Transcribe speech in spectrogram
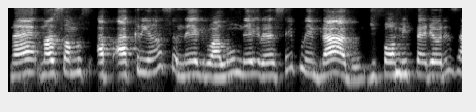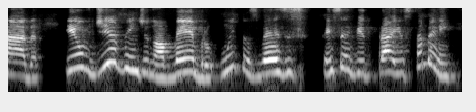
né? Nós somos a, a, criança negra, o aluno negro é sempre lembrado de forma inferiorizada. E o dia 20 de novembro, muitas vezes, tem servido para isso também.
